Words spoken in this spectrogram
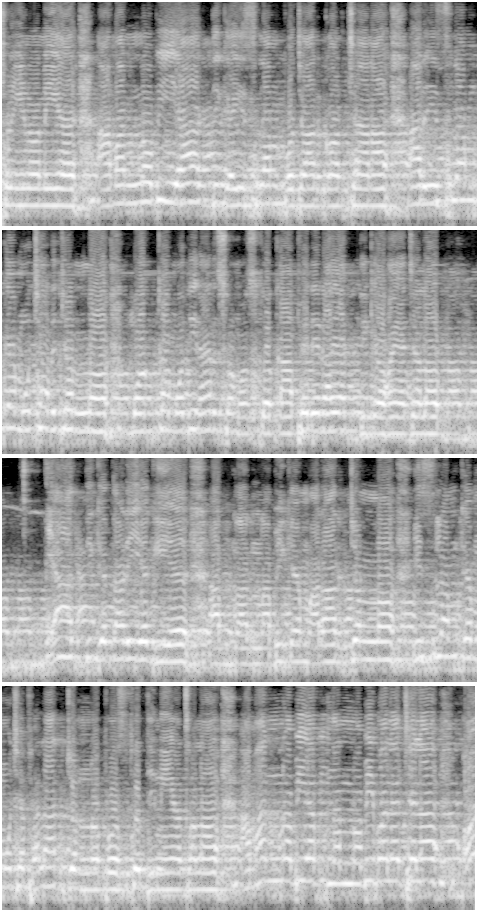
সৈন্য নিয়ে। আমার নবী একদিকে ইসলাম প্রচার করছেন আর ইসলামকে মুছার জন্য মক্কা, মদিনার সমস্ত কাফেরেরা একদিকে হয়ে হয়েছিল একদিকে দাঁড়িয়ে গিয়ে আপনার নাবিকে মারার জন্য, ইসলামকে মুছে ফেলার জন্য প্রস্তুতি নিয়েছিল আমার নবী আপনার নবী বলেছিল, ও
